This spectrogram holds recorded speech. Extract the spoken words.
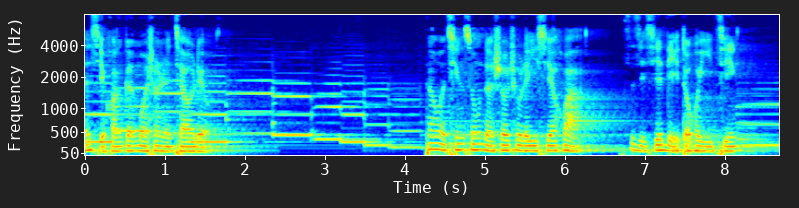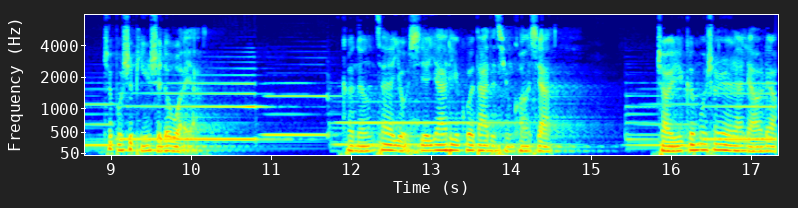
很喜欢跟陌生人交流。当我轻松地说出了一些话，自己心里都会一惊，这不是平时的我呀。可能在有些压力过大的情况下，找一个陌生人来聊聊，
